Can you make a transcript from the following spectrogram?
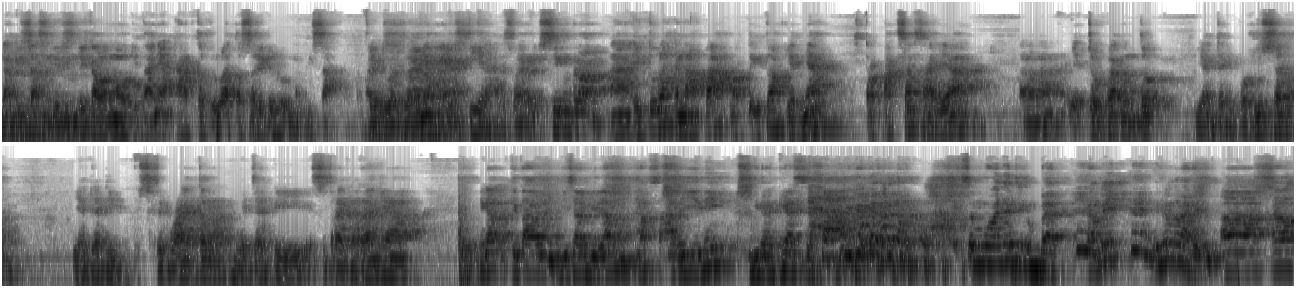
nggak bisa sendiri-sendiri kalau mau ditanya karakter dulu atau story dulu nggak bisa Harus dua-duanya ya? harus dia harus bareng. Harus sinkron. Nah, itulah kenapa waktu itu akhirnya terpaksa saya eh, ya coba untuk ya jadi produser, ya jadi scriptwriter, ya jadi sutradaranya. Ini kalau kita bisa bilang Mas Ari ini gagas ya. Semuanya diembat. Tapi ini menarik. Eh, kalau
